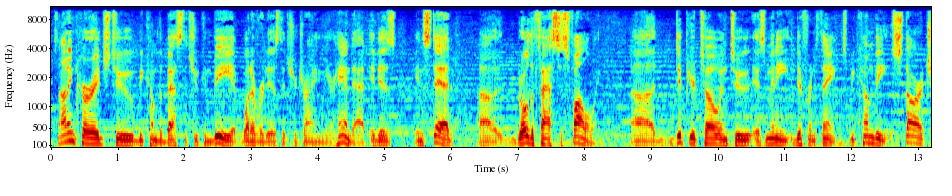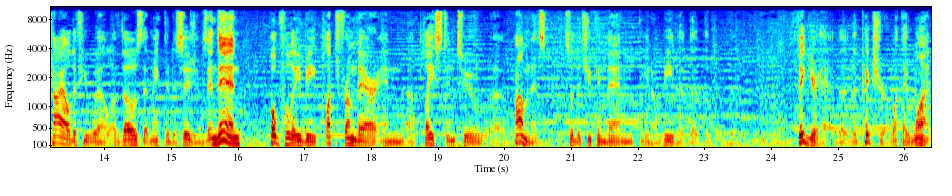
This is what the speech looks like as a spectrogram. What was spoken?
It's not encouraged to become the best that you can be at whatever it is that you're trying your hand at. It is instead uh, grow the fastest following. Uh, dip your toe into as many different things. Become the star child, if you will, of those that make the decisions. And then hopefully be plucked from there and uh, placed into uh, prominence so that you can then you know be the, the, the, the figurehead the, the picture of what they want.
